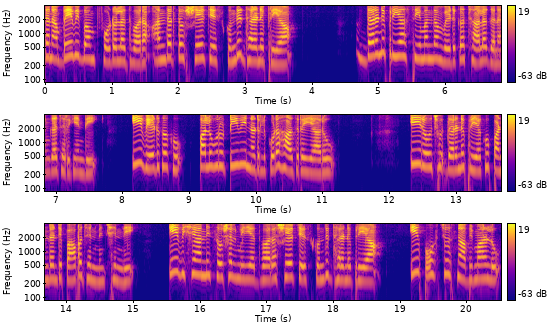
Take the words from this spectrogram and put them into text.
తన బేబీ బంప్ ఫోటోల ద్వారా అందరితో షేర్ చేసుకుంది ధరణిప్రియ. ధరణిప్రియ సీమందం వేడుక చాలా ఘనంగా జరిగింది. ఈ వేడుకకు పలువురు టీవీ నటులు కూడా హాజరయ్యారు. ఈరోజు ధరణిప్రియకు పండంటి పాప జన్మించింది. ఈ విషయాన్ని సోషల్ మీడియా ద్వారా షేర్ చేసుకుంది ధరణిప్రియ. ఈ పోస్ట్ చూసిన అభిమానులు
